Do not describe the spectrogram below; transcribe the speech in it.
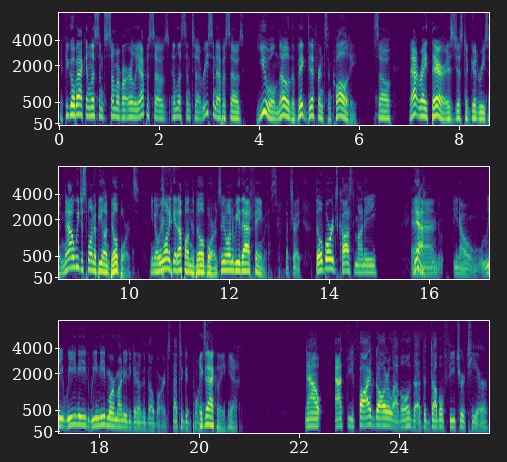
If you go back and listen to some of our early episodes and listen to recent episodes, you will know the big difference in quality. So that right there is just a good reason. Now we just want to be on billboards. You know, we want to get up on the billboards. We want to be that famous. That's right. Billboards cost money, Yeah. and you know we we need we need more money to get on the billboards. That's a good point. Exactly. Yeah. Now at the five dollar level, the, the double feature tier,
